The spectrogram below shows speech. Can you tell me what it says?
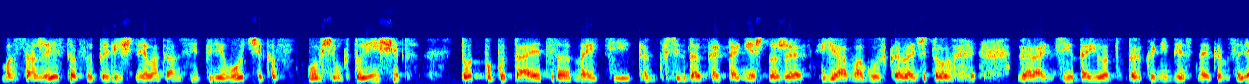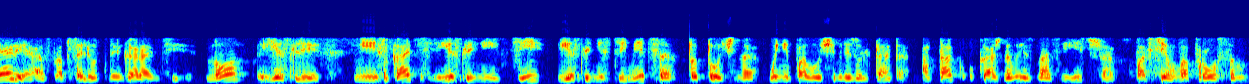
массажистов, и приличные вакансии переводчиков. В общем, кто ищет, тот попытается найти. Как всегда, как, конечно же, я могу сказать, что гарантии дает только небесная канцелярия, абсолютные гарантии. Но если не искать, если не идти, если не стремиться, то точно мы не получим результата. А так у каждого из нас есть шанс. По всем вопросам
